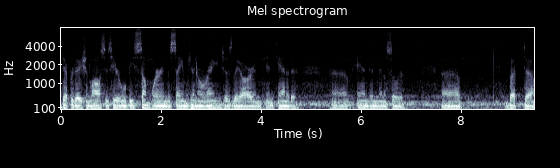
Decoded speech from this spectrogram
depredation losses here will be somewhere in the same general range as they are in, in Canada uh, and in Minnesota. Uh, but uh,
